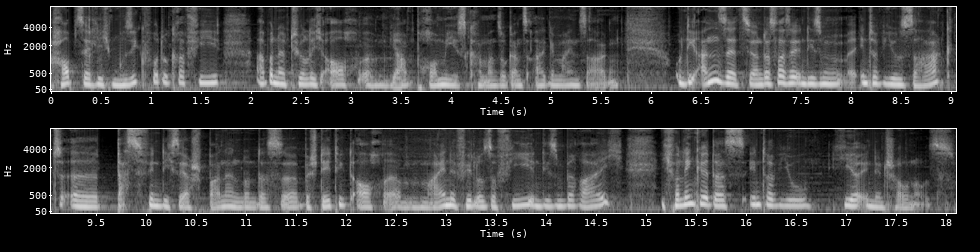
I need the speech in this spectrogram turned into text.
hauptsächlich Musikfotografie, aber natürlich auch ähm, ja Promis kann man so ganz allgemein sagen. Und die Ansätze und das, was er in diesem Interview sagt, äh, das finde ich sehr spannend und das äh, bestätigt auch äh, meine Philosophie in diesem Bereich. Ich verlinke das Interview hier in den Show Notes.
